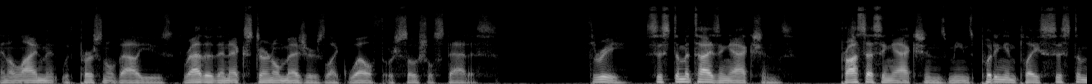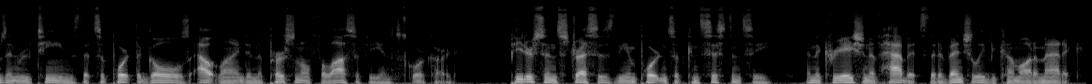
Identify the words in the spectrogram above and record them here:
and alignment with personal values rather than external measures like wealth or social status. 3. Systematizing actions. Processing actions means putting in place systems and routines that support the goals outlined in the personal philosophy and scorecard. Peterson stresses the importance of consistency and the creation of habits that eventually become automatic.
